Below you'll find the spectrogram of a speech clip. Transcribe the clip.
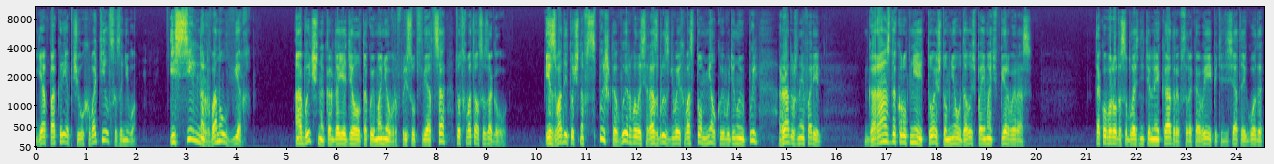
Я покрепче ухватился за него и сильно рванул вверх. Обычно, когда я делал такой маневр в присутствии отца, тот хватался за голову. Из воды точно вспышка вырвалась, разбрызгивая хвостом мелкую водяную пыль, радужная форель. Гораздо крупнее той, что мне удалось поймать в первый раз. Такого рода соблазнительные кадры в сороковые и пятидесятые годы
